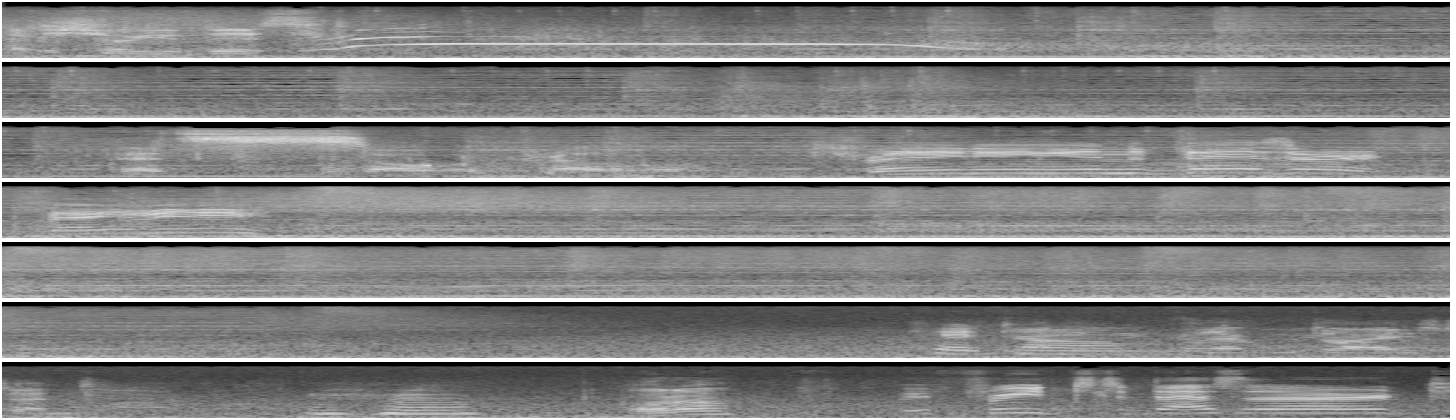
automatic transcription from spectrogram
I to show you this. Ah! That's so incredible. Training in the desert, baby! Okay, Tom. Sehr guter Einstand. Mhm. Oder? We've reached the desert.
